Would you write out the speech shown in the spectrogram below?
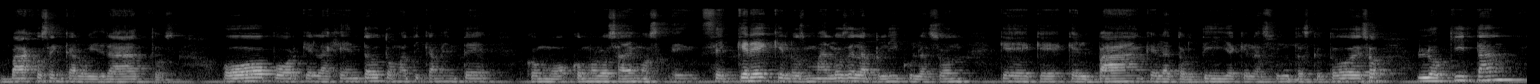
bajos en carbohidratos o porque la gente automáticamente, como, como lo sabemos, eh, se cree que los malos de la película son que, que, que el pan, que la tortilla, que las frutas, que todo eso, lo quitan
